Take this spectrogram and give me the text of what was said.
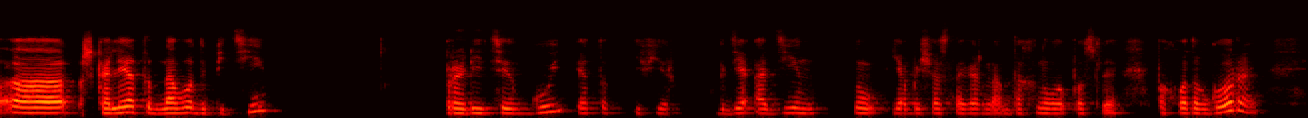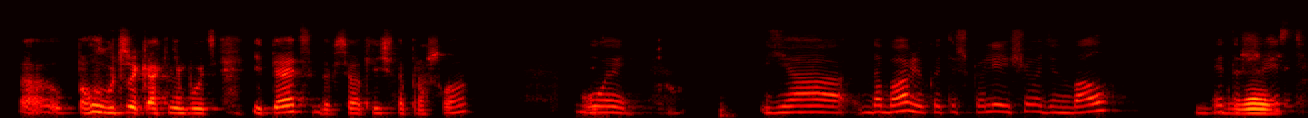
а, шкале от 1 до 5 прорейтингуй этот эфир, где один, ну, я бы сейчас, наверное, отдохнула после похода в горы, а, получше как-нибудь, и 5, да все отлично прошло. Ой, я добавлю к этой шкале еще один балл, это Воу. 6.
